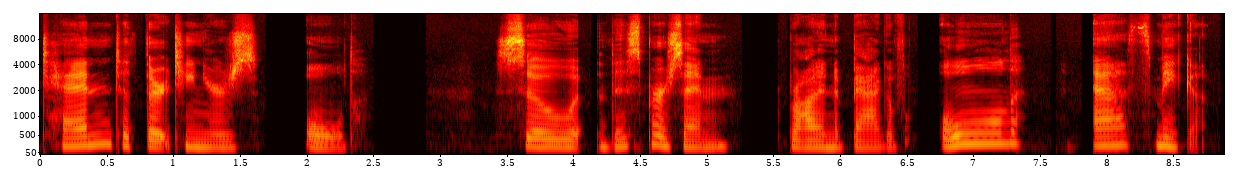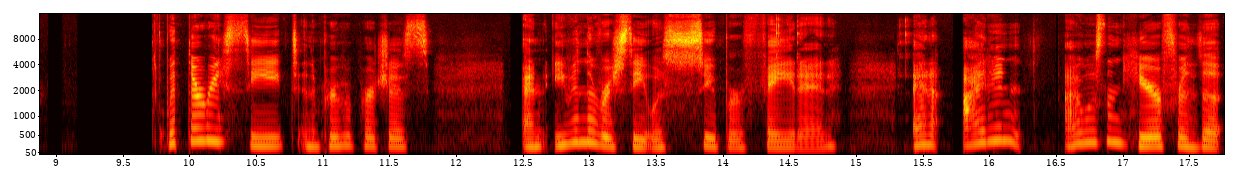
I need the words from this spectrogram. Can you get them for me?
10 to 13 years old. So this person brought in a bag of old ass makeup with the receipt and the proof of purchase. And even the receipt was super faded. And I didn't, I wasn't here for the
